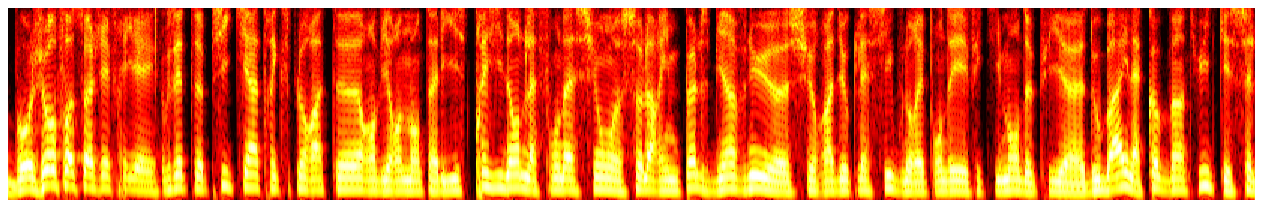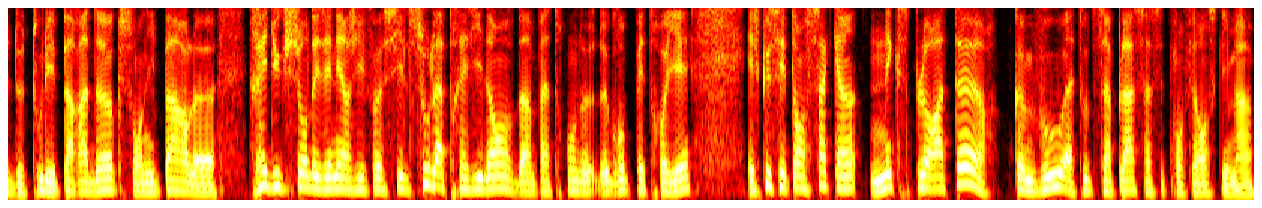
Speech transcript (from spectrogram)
Bonjour François Geffrier. Vous êtes psychiatre, explorateur, environnementaliste, président de la fondation Solar Impulse. Bienvenue euh, sur Radio Classique. Vous nous répondez effectivement depuis euh, Dubaï, la COP28 qui est celle de tous les paradoxes. On y parle euh, réduction des énergies fossiles sous la présidence d'un patron de, de groupe pétrolier. Est-ce que c'est en ça qu'un explorateur comme vous a toute sa place à cette conférence climat?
